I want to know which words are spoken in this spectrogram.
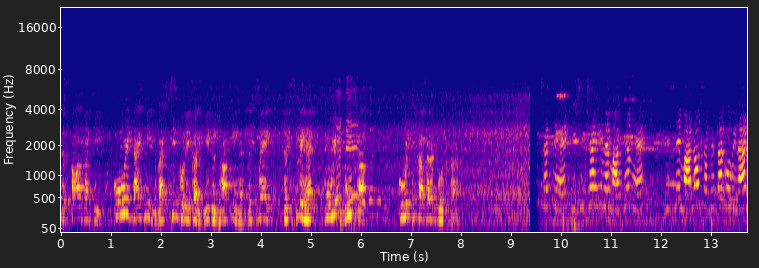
चित्तौड़गढ़ की कोविड 19 वैक्सीन को लेकर ये जो झांकी है जिसमें डिस्प्ले है कोविड बूथ का कोविड टीकाकरण बूथ का। सत्य है कि शिक्षा ही वह माध्यम है जिसने मानव सभ्यता को विनाश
